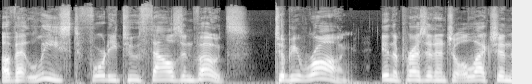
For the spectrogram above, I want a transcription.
of at least 42,000 votes to be wrong in the presidential election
